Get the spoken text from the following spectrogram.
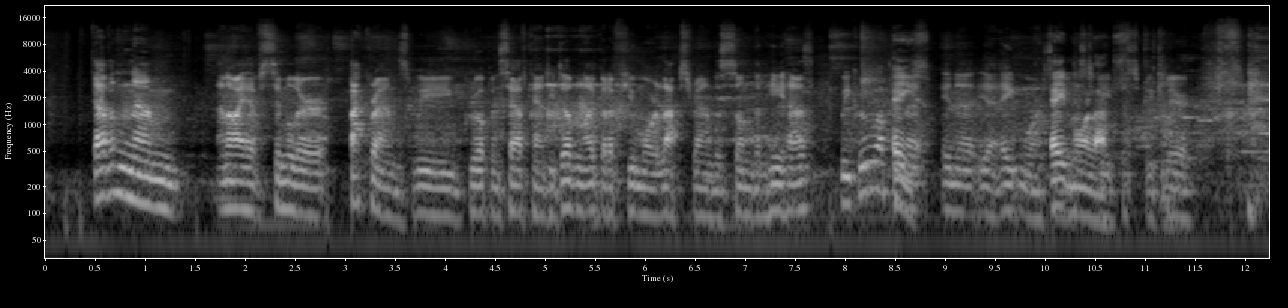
Gavin um, and I have similar backgrounds. We grew up in South County Dublin. I've got a few more laps around the sun than he has. We grew up in Eight. a, in a yeah eight more. Eight more laps. Be, just to be clear,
